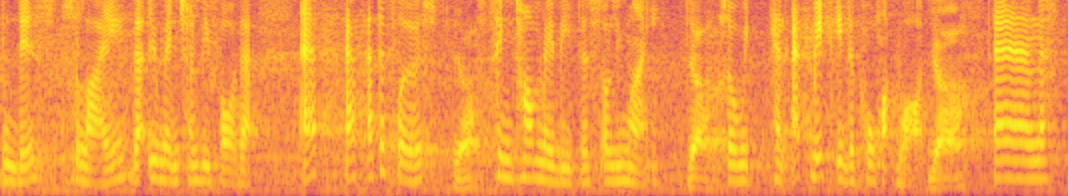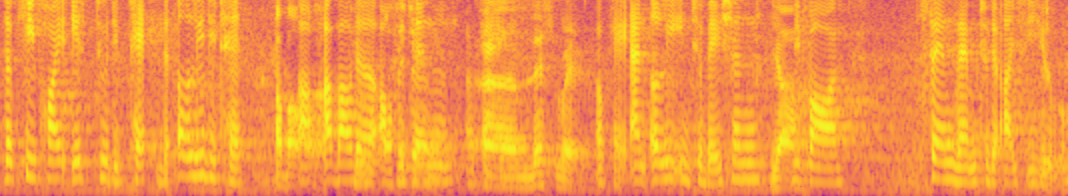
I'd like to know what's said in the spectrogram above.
in this slide that you mentioned before that at at, at the first Yeah. symptom may be just only mild. yeah So we can admit in the cohort ward. yeah And the key point is to detect the early detect about, uh, ox- about the his oxygen. Okay. um, rest rate okay. And early intubation Yeah. before send them to the ICU.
